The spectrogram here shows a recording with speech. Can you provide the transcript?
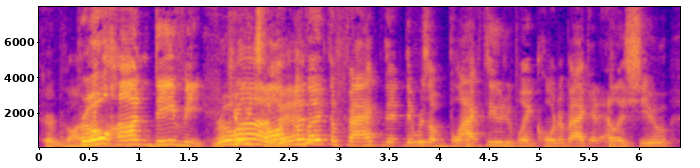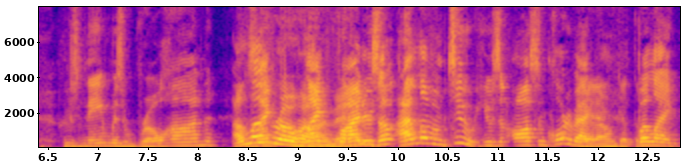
Kurt Warner. Rohan Davey. Can we Rohan, talk man. about the fact that there was a black dude who played quarterback at LSU whose name was Rohan? I It's love like, Rohan, Like man. Riders of I love him too. He was an awesome quarterback. Wait, I don't get the- But like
